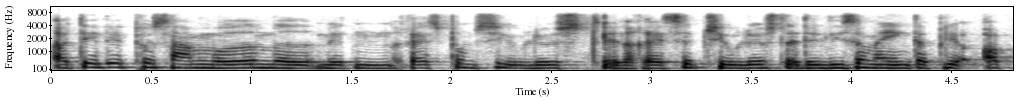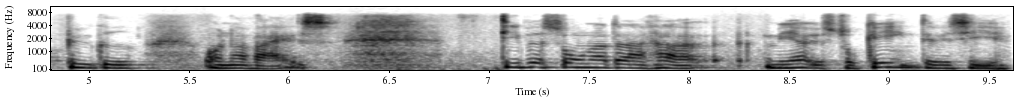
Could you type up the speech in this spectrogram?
Og det er lidt på samme måde med, med den responsive lyst, eller receptive lyst, at det ligesom er en, der bliver opbygget undervejs. De personer, der har mere østrogen, det vil sige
